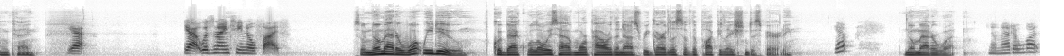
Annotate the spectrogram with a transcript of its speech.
Okay. Yeah. Yeah, it was 1905. So no matter what we do, Quebec will always have more power than us, regardless of the population disparity. Yep. No matter what. No matter what.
